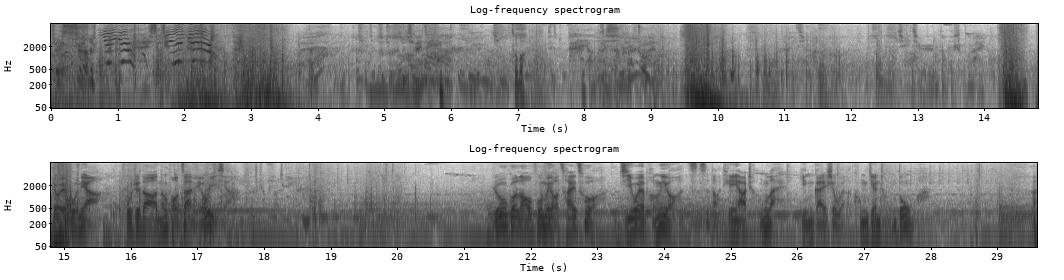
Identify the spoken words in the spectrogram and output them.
去。是。爷爷，小姐。爷爷。走吧。姑娘，不知道能否暂留一下？如果老夫没有猜错，几位朋友此次到天涯城来，应该是为了空间虫洞吧？哈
